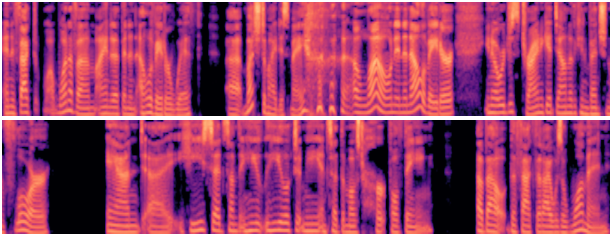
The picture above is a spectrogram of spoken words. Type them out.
And in fact, one of them I ended up in an elevator with. Uh, much to my dismay, alone in an elevator, you know, we're just trying to get down to the convention floor. And uh, he said something. He he looked at me and said the most hurtful thing about the fact that I was a woman,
